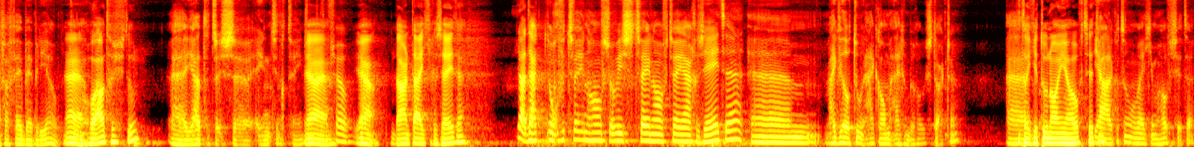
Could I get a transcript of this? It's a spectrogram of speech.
FAV BBDO. Ja, ja. Hoe oud was je toen? Ja, dat is eh 21, 22 Ja, of zo. ja. Daar een tijdje gezeten. Ja, daar ongeveer 2,5, zo is het 2,5, 2 jaar gezeten. Ehm, maar ik wilde toen eigenlijk al mijn eigen bureau starten. Eh, Dat je toen al in je hoofd zitten? Ja, ik had toen een beetje in mijn hoofd zitten.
